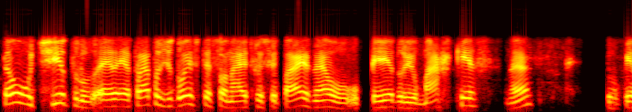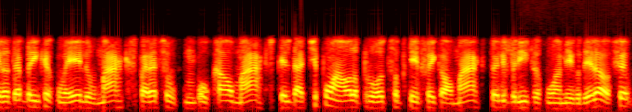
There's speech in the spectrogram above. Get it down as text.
Então o título é, é, trata de dois personagens principais, né? O, o Pedro e o Marques, né? O Pedro até brinca com ele, o Marx parece o, o Karl Marx, porque ele dá tipo uma aula pro outro sobre quem foi Karl Marx, então ele brinca com um amigo dele, ó, seu,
